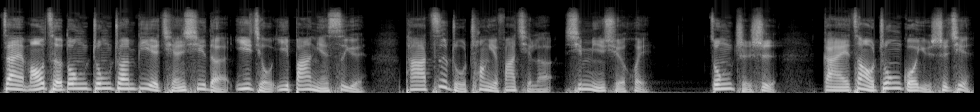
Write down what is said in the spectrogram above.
在毛泽东中专毕业前夕的一九一八年四月，他自主创业，发起了新民学会。宗旨是改造中国与世界，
